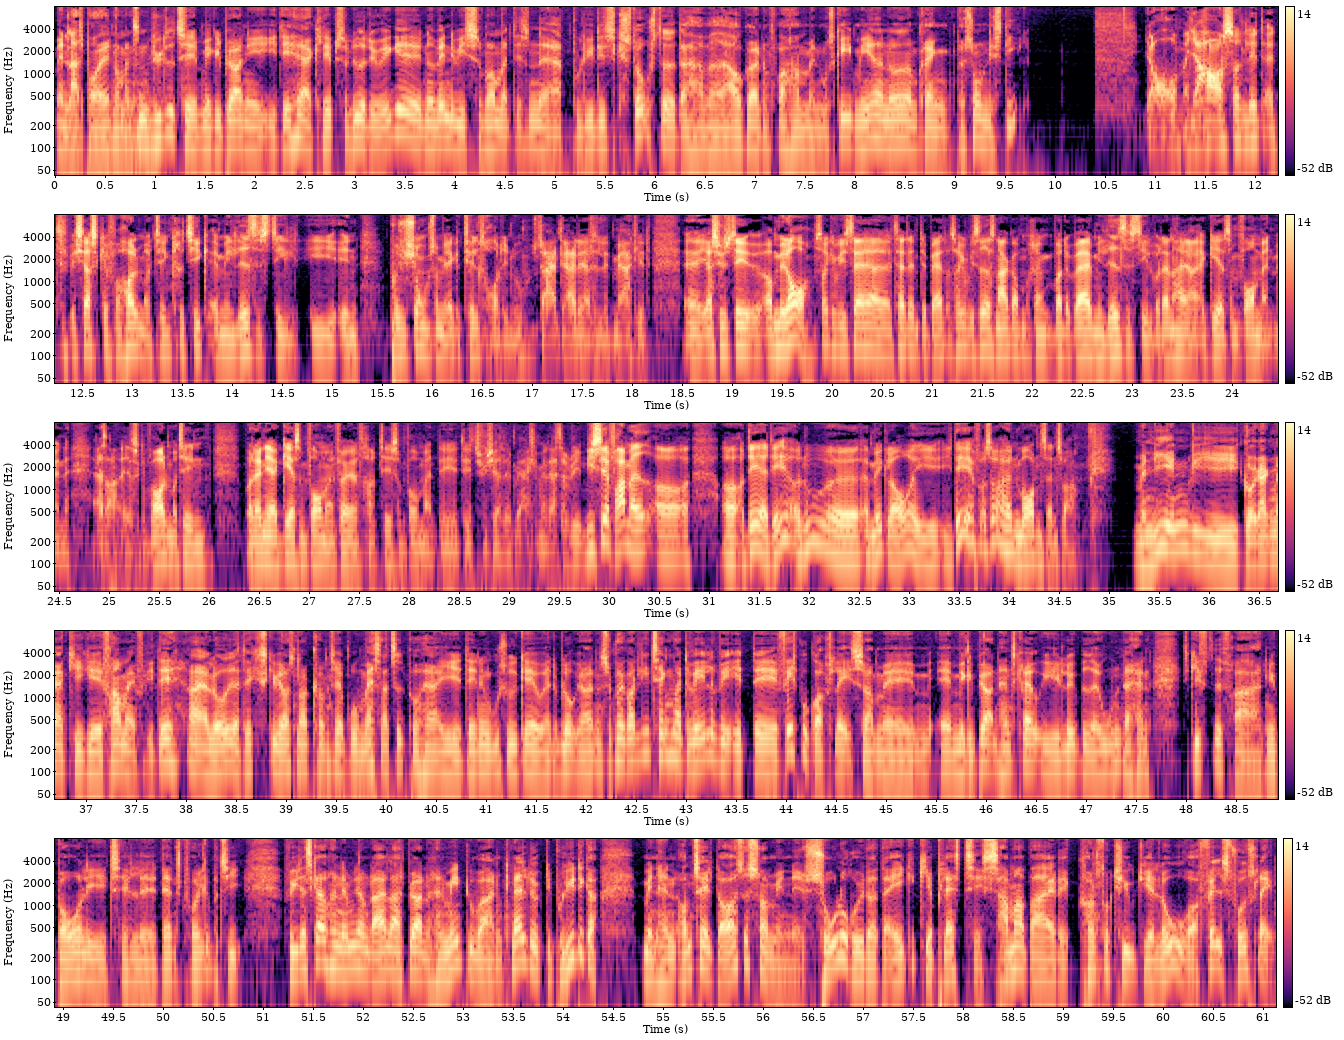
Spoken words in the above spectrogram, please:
Men Lars Bøje, når man sådan lyttede til Mikkel Bjørn i, i det her klip, så lyder det jo ikke nødvendigvis som om, at det sådan er politisk ståsted, der har været afgørende for ham, men måske mere noget omkring personlig stil. Jo, men jeg har også sådan lidt, at hvis jeg skal forholde mig til en kritik af min ledelsesstil i en position, som jeg ikke er tiltrådt endnu, så er det, er det altså lidt mærkeligt. Øh, jeg synes, det om et år, så kan vi tage, tage den debat, og så kan vi sidde og snakke om, omkring, hvad er min ledelsesstil, hvordan har jeg ageret som formand, men øh, altså, jeg skal forholde mig til, en, hvordan jeg agerer som formand, før jeg træder til som formand, det, det synes jeg er lidt mærkeligt. Men altså, vi, vi ser fremad, og, og, og det er det, og nu øh, er Mikkel over i, i DF, og så har han Mortens ansvar. Men lige inden vi går i gang med at kigge fremad, fordi det har jeg lovet jer, det skal vi også nok komme til at bruge masser af tid på her i denne uges udgave af Det Blå Hjørne, så kunne jeg godt lige tænke mig at dvæle ved et øh, Facebook-opslag, som øh, øh, Mikkel Bjørn han skrev i løbet af ugen, da han skiftede fra Nye Borgerlige til øh, Dansk Folkeparti. Fordi der skrev han nemlig om dig, Lars Bjørn, at han mente, du var en knalddygtig politiker, men han omtalte dig også som en øh, solorytter, der ikke giver plads til samarbejde, konstruktiv dialog og fælles fodslag.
